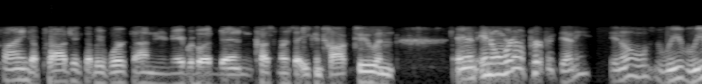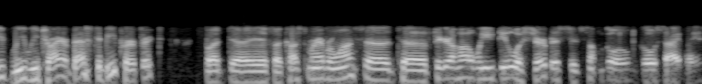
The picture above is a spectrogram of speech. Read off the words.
find a project that we've worked on in your neighborhood and customers that you can talk to. And and you know we're not perfect Denny you know we we we, we try our best to be perfect. But uh, if a customer ever wants to, to figure out how we deal with service if something go go sideways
